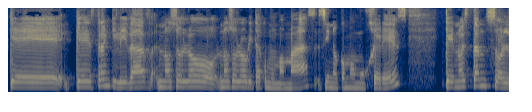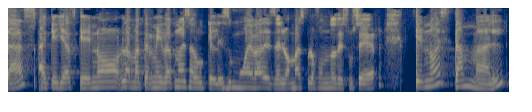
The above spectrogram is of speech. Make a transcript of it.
que, que es tranquilidad, no solo, no solo ahorita como mamás, sino como mujeres que no están solas, aquellas que no, la maternidad no es algo que les mueva desde lo más profundo de su ser, que no está mal,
